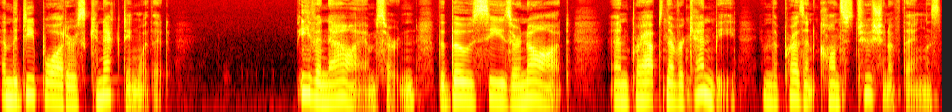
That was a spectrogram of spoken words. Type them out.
and the deep waters connecting with it. Even now, I am certain that those seas are not, and perhaps never can be, in the present constitution of things,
